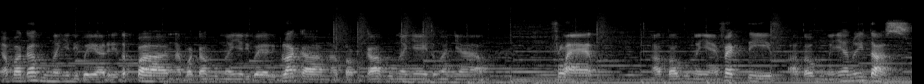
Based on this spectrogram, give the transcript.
apakah bunganya dibayar di depan, apakah bunganya dibayar di belakang, apakah bunganya hitungannya flat, atau bunganya efektif, atau bunganya anuitas.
